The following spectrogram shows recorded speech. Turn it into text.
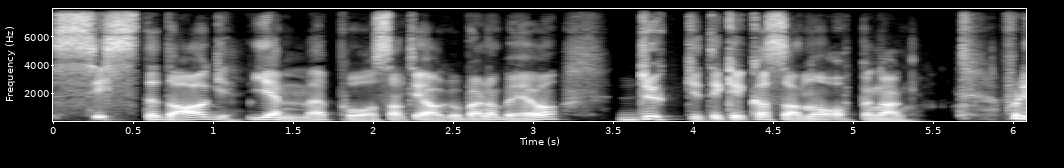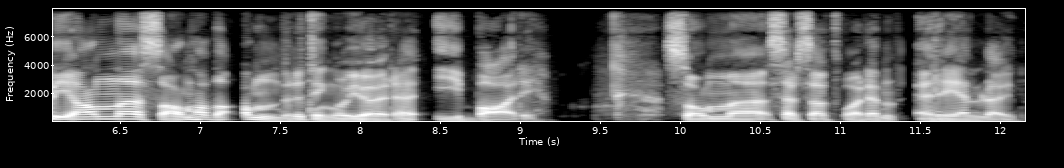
siste dag hjemme på Santiago Bernabeu, dukket ikke Casano opp engang, fordi han eh, sa han hadde andre ting å gjøre i Bari, som eh, selvsagt var en ren løgn.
